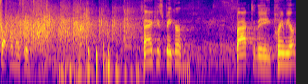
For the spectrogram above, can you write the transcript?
Supplementary. Thank you, Speaker. Back to the Premier,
